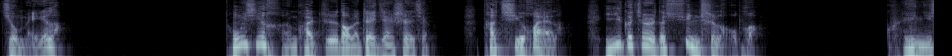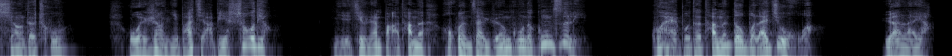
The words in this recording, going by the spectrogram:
就没了。童心很快知道了这件事情，他气坏了，一个劲儿的训斥老婆：“亏你想得出，我让你把假币烧掉，你竟然把他们混在员工的工资里。”怪不得他们都不来救火，原来呀，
